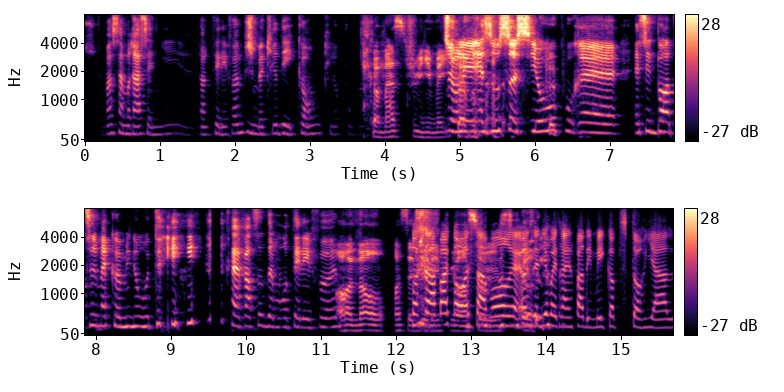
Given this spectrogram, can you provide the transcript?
je commence à me renseigner euh, dans le téléphone, puis je me crée des comptes là, pour, euh, Comment streamer? sur les réseaux sociaux pour euh, essayer de bâtir ma communauté à partir de mon téléphone. Oh non! Oh, c'est Prochaine bien affaire qu'on va savoir, Ozélia va être en train de faire des make-up tutoriels.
